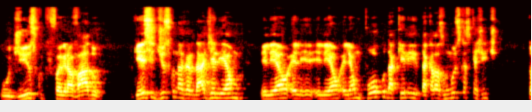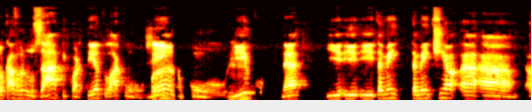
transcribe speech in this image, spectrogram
o disco que foi gravado, porque esse disco, na verdade, ele é um, ele é, ele, ele é, ele é um pouco daquele, daquelas músicas que a gente tocava no Zap, quarteto, lá com o Mano, com o uhum. Nico, né? E, e, e, também, também tinha a, a,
